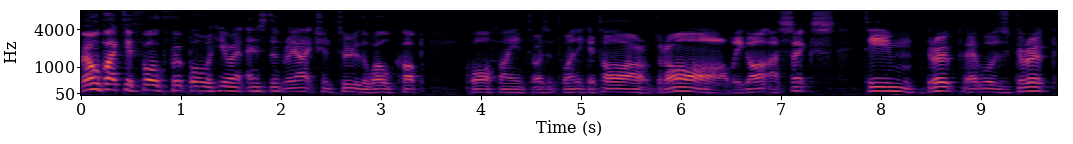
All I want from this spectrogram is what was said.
Well, back to Fog Football here an instant reaction to the World Cup qualifying 2020 Qatar draw. We got a six team group. It was group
